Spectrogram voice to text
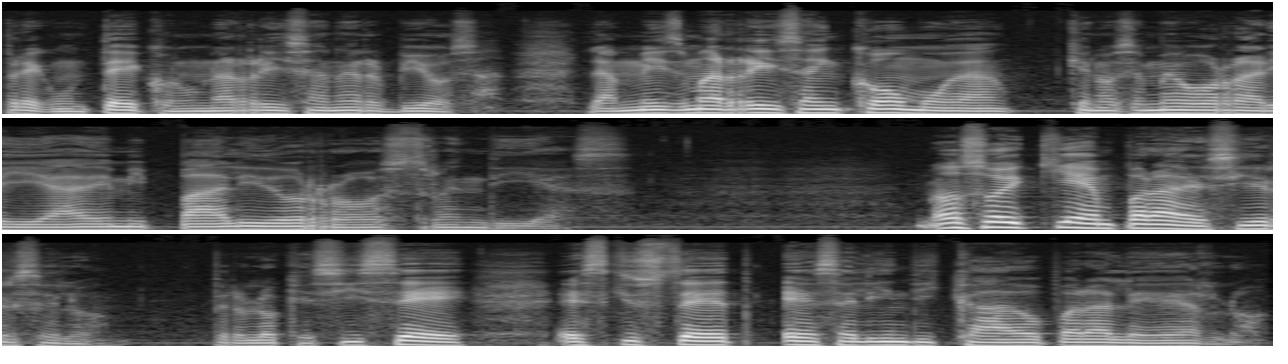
Pregunté con una risa nerviosa, la misma risa incómoda que no se me borraría de mi pálido rostro en días. No soy quien para decírselo, pero lo que sí sé es que usted es el indicado para leerlo,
